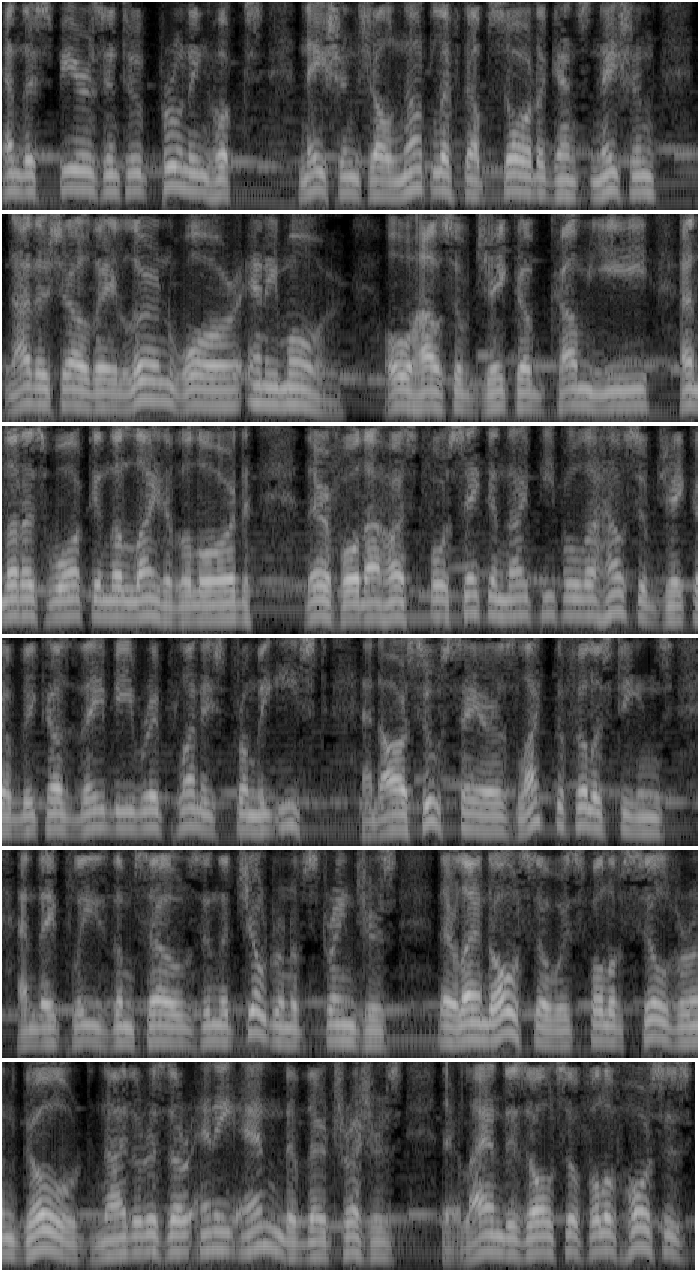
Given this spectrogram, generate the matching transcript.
and their spears into pruning hooks. Nation shall not lift up sword against nation, neither shall they learn war any more. O house of Jacob, come ye, and let us walk in the light of the Lord. Therefore thou hast forsaken thy people, the house of Jacob, because they be replenished from the east, and are soothsayers like the Philistines, and they please themselves in the children of strangers. Their land also is full of silver and gold, neither is there any end of their treasures. Their land is also full of horses,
